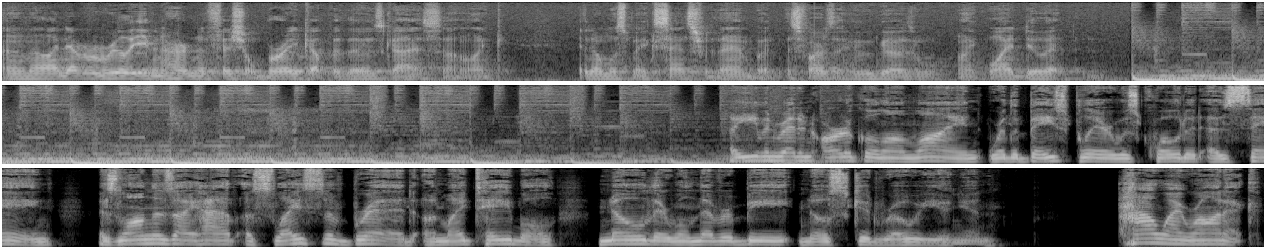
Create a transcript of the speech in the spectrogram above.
I don't know. I never really even heard an official breakup of those guys, so like, it almost makes sense for them. But as far as the Who goes, like, why do it? I even read an article online where the bass player was quoted as saying, As long as I have a slice of bread on my table, no, there will never be no Skid Row reunion. How ironic.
